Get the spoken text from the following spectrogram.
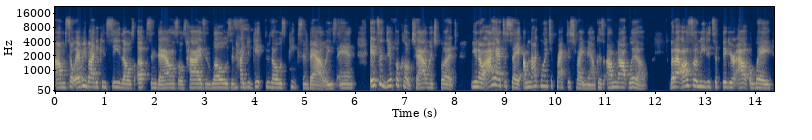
Um, so everybody can see those ups and downs, those highs and lows, and how you get through those peaks and valleys. And it's a difficult challenge, but you know, I had to say, I'm not going to practice right now because I'm not well but I also needed to figure out a way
